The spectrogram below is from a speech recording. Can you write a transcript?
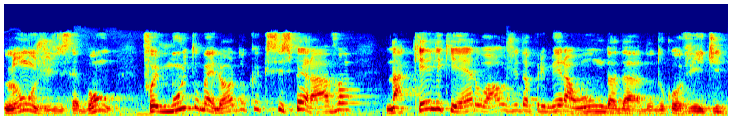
longe de ser bom, foi muito melhor do que que se esperava naquele que era o auge da primeira onda da, do, do Covid.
